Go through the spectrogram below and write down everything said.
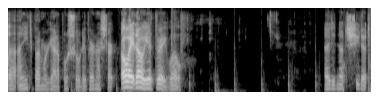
Uh, I need to buy more god so they better not start. Oh wait, no, he had three. Whoa. I did not see that.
